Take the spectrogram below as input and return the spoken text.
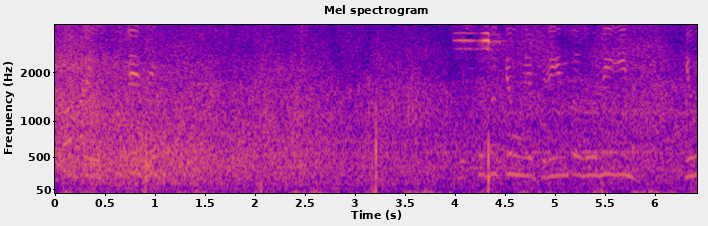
वहाँ पे उसको कैसे उसको तो क्यों ये प्रियंका बोलेगी ना क्यों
